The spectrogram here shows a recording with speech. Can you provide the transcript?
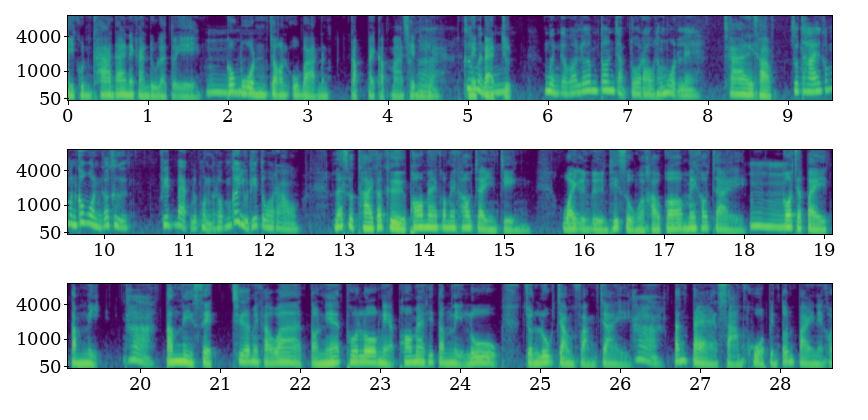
มีคุณค่าได้ในการดูแลตัวเองอืมก็วนจรอุบาทมันกลับไปกลับมาเช่นนี้แหละคือในเหมือนแปดจุด เหมือนกับว่าเริ่มต้นจากตัวเราทั้งหมดเลย ใช่ครับ สุดท้ายก็มันก็วนก็คือฟีดแบ็หรือผลกระทบมันก็อยู่ที่ตัวเรา และสุดท้ายก็คือพ่อแม่ก็ไม่เข้าใจจริง ๆ วัยอื่น ๆ ที่สูงกว่าเขาก็ไม่เข้าใจอืมก็จะไปตำหนิค่ะตำหนิเสร็จ เชื่อไหมคะว่าตอนเนี้ยทั่วโลกเนี่ยพ่อแม่ที่ตำหนิลูก จนลูกจำฝังใจค่ะตั้งแต่ 3 ขวบเป็นต้นไปเนี่ยเขา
